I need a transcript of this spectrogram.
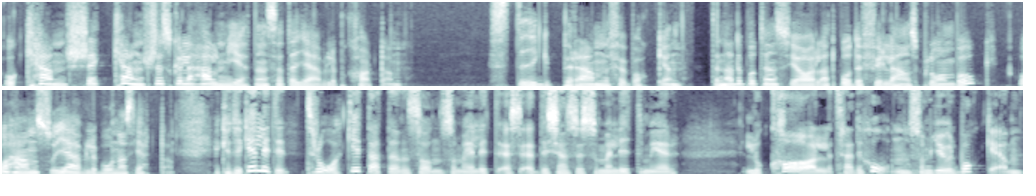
Och kanske, kanske skulle halmgeten sätta Gävle på kartan. Stig brann för bocken. Den hade potential att både fylla hans plånbok och hans och Gävlebornas hjärtan. Jag kan tycka det är lite tråkigt att en sån som är lite, alltså, det känns ju som en lite mer lokal tradition, som julbocken,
